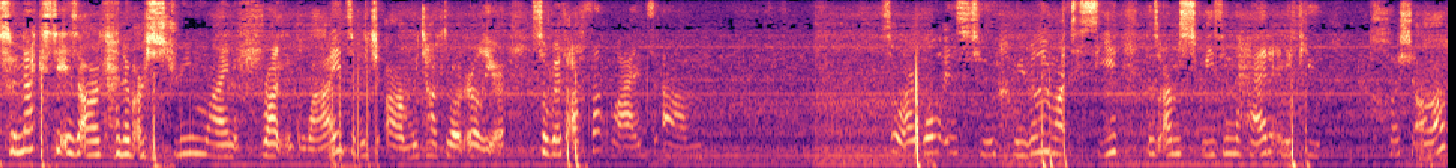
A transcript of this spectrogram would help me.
So next is our kind of our streamline front glides, which um, we talked about earlier. So with our front glides, um, so our goal is to, we really want to see those arms squeezing the head, and if you push off,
